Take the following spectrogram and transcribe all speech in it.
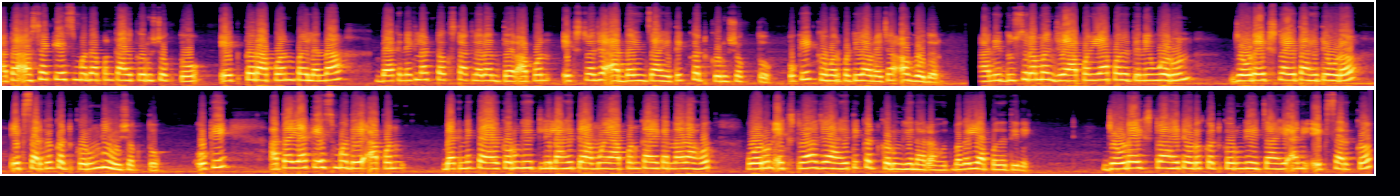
आता अशा केसमध्ये आपण काय करू शकतो? एक तर आपण पहिल्यांदा बॅकनेकला टक्स टाकल्यानंतर आपण एक्स्ट्रा जे अर्धा इंच आहे ते कट करू शकतो. ओके कमरपट्टी लावण्याच्या अगोदर. आणि दुसरं म्हणजे आपण या पद्धतीने वरून जेवढं एक्स्ट्रा येत आहे तेवढं एकसारखं कट करून घेऊ शकतो. ओके आता या केसमध्ये आपण बॅकनेक तयार करून घेतलेला आहे. त्यामुळे आपण काय करणार आहोत? वरून एक्स्ट्रा जे आहे ते कट करून घेणार आहोत. बघा या पद्धतीने. जेवढं एक्स्ट्रा आहे तेवढं कट करून घ्यायचं आहे आणि एकसारखं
